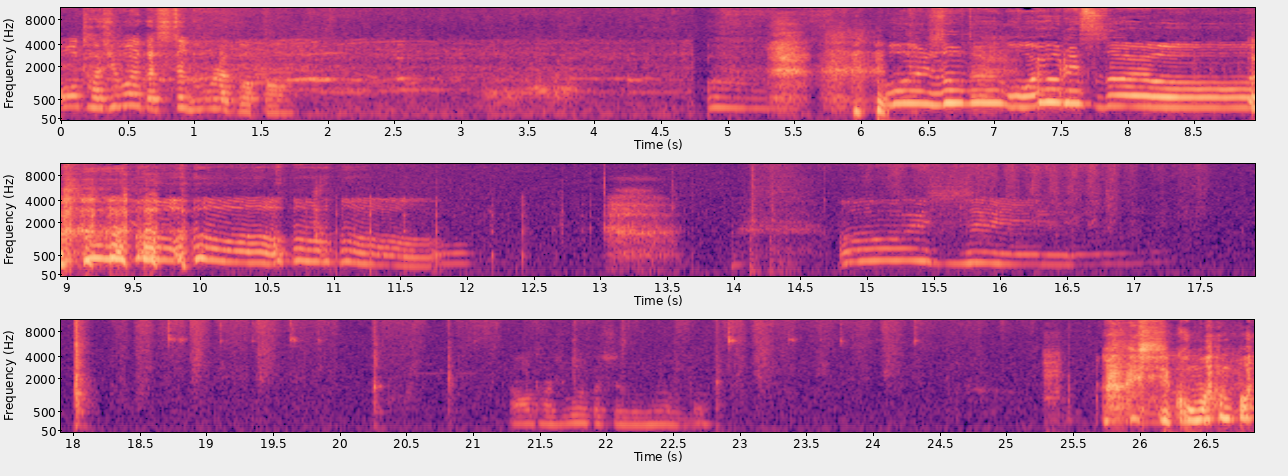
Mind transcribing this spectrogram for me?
어 다시 보니까 진짜 눈물 날 것 같다. 어, 손을 오열했어요. 어이씨. 아 다시 보니까 진짜 눈물 난다. 아이씨, 그만 봐라.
